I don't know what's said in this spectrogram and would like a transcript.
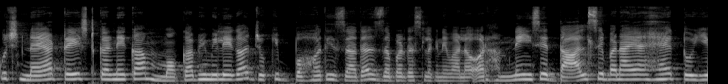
कुछ नया टेस्ट करने का मौका भी मिलेगा जो कि बहुत ही ज़्यादा ज़बरदस्त लगने वाला। और हमने इसे दाल से बनाया है तो ये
